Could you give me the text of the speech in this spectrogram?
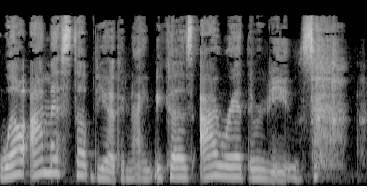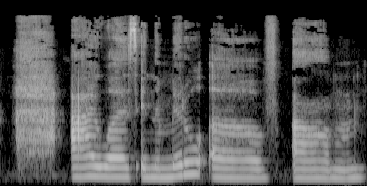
Well, I messed up the other night because I read the reviews. I was in the middle of um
